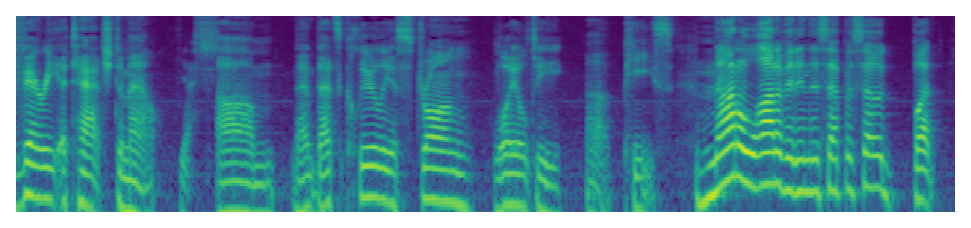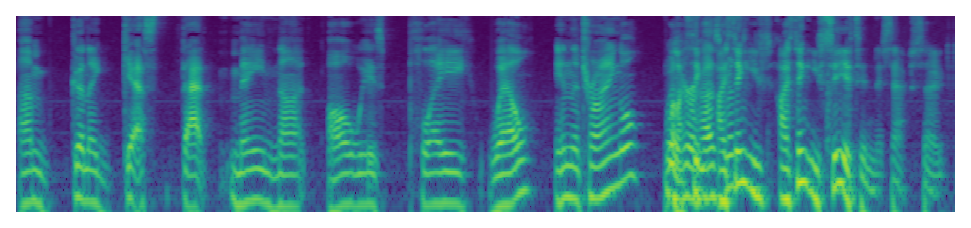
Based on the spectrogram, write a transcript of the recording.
very attached to Mal. yes Um, that that's clearly a strong loyalty uh, piece. Not a lot of it in this episode, but I'm gonna guess that may not always play well in the triangle well I think, husband. I think you I think you see it in this episode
